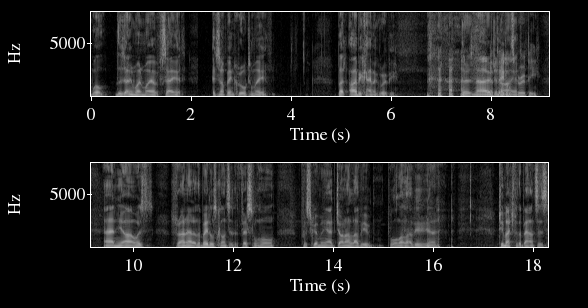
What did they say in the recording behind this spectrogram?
well, there's only one way of saying it. It's not been cruel to me, but I became a groupie. there is no a denying Beatles it. groupie. And you know, I was thrown out of the Beatles concert at Festival Hall for screaming out, "John, I love you," "Paul, I love you." You know, too much for the bouncers.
